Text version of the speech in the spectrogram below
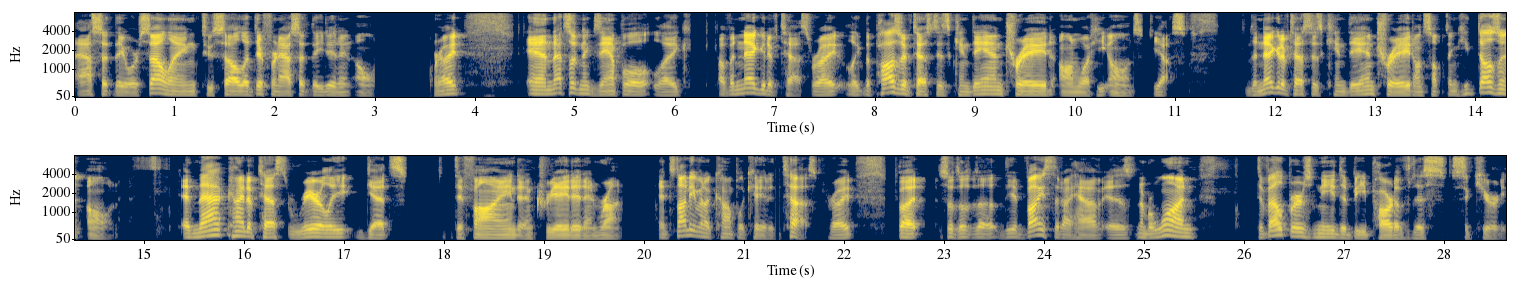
asset they were selling to sell a different asset they didn't own right? And that's an example like of a negative test, right? Like the positive test is can Dan trade on what he owns? Yes. the negative test is can Dan trade on something he doesn't own? And that kind of test rarely gets defined and created and run. It's not even a complicated test, right? But so the, the, the advice that I have is number one, developers need to be part of this security,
